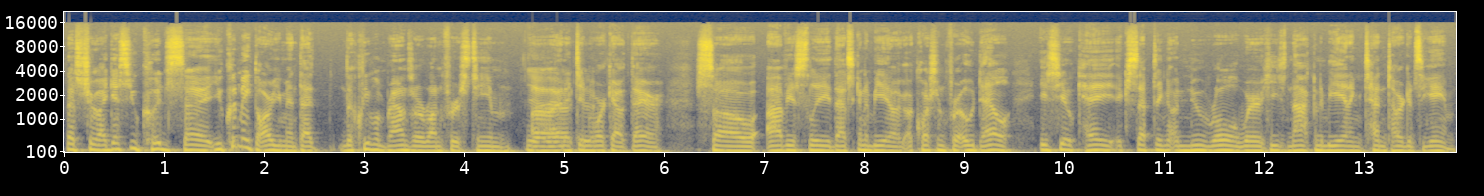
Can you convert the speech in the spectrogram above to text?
That's true. I guess you could say you could make the argument that the Cleveland Browns are a run first team, yeah, uh, and it didn't work out there. So obviously, that's going to be a, a, question for Odell. Is he okay accepting a new role where he's not going to be getting ten targets a game?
